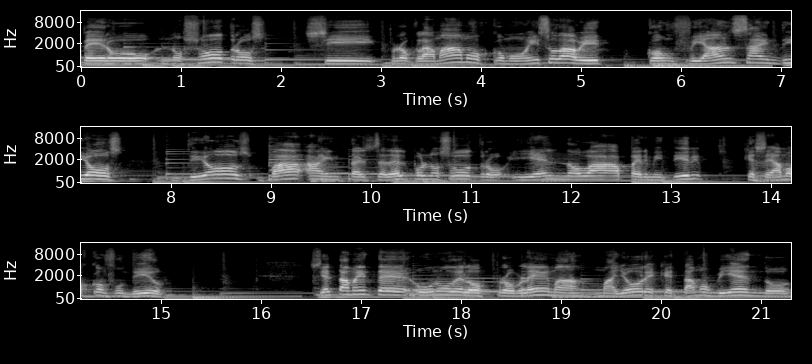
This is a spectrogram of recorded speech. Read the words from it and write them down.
Pero nosotros, si proclamamos como hizo David, confianza en Dios, Dios va a interceder por nosotros y Él no va a permitir que seamos confundidos. Ciertamente uno de los problemas mayores que estamos viendo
